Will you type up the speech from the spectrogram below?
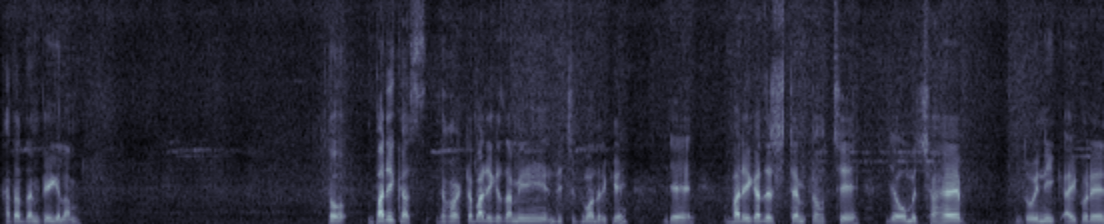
খাতার দাম পেয়ে গেলাম। তো বাড়ির কাজ, দেখো একটা বাড়ির কাজ আমি দিচ্ছি তোমাদেরকে যে বাড়ির কাজের স্ট্যাম্পটা হচ্ছে যে অমিত সাহেব দৈনিক আয় করেন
